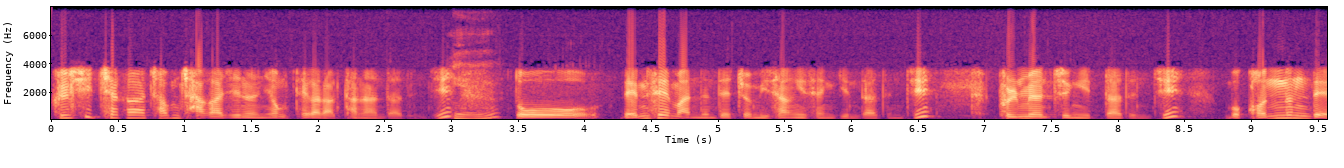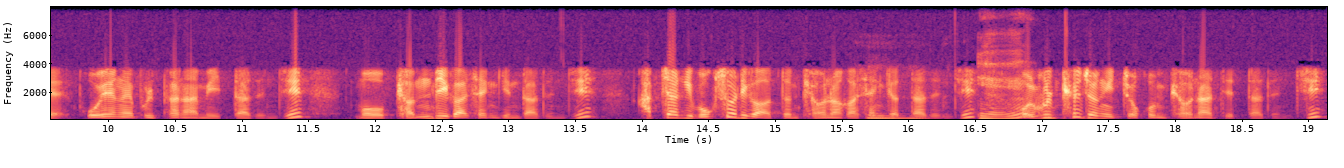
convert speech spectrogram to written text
글씨체가 좀 작아지는 형태가 나타난다든지, 예. 또 냄새 맡는데 좀 이상이 생긴다든지, 불면증이 있다든지, 뭐 걷는데 보행에 불편함이 있다든지, 뭐 변비가 생긴다든지, 갑자기 목소리가 어떤 변화가 생겼다든지, 음. 예. 얼굴 표정이 조금 변화됐다든지,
